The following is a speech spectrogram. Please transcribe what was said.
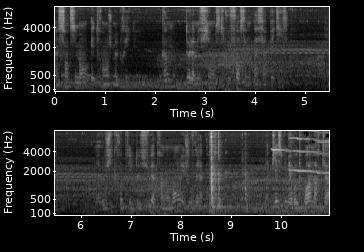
Un sentiment étrange me prit, comme de la méfiance qui vous force à ne pas faire de bêtises. La logique reprit le dessus après un moment et j'ouvrais la porte. La pièce numéro 3 marqua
